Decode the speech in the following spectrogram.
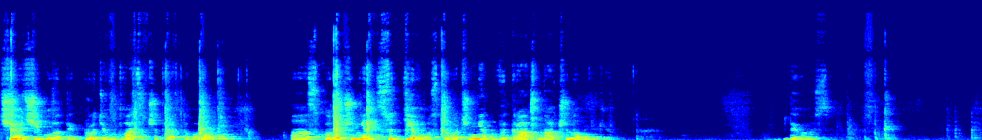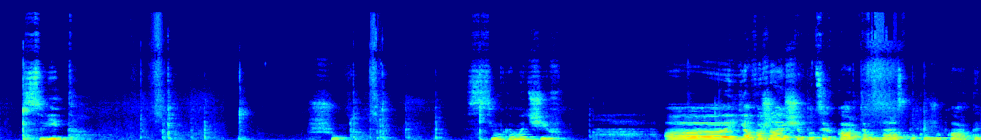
чи очікувати протягом 24 року е, скорочення, суттєвого скорочення витрат на чиновників? Дивимось. Світ. Шут. Сімка мечів. Я вважаю, що по цих картах, зараз покажу карти.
